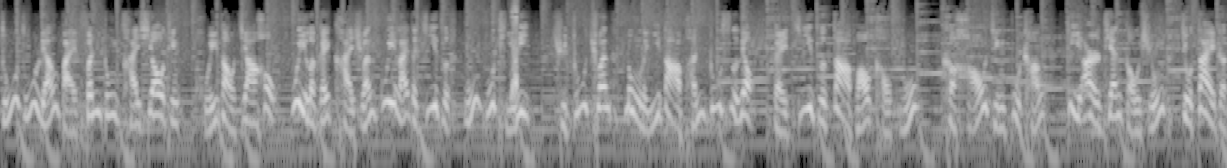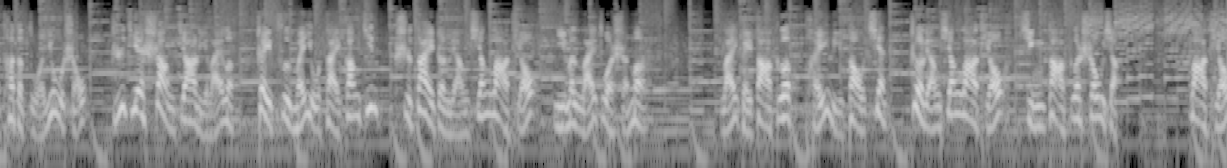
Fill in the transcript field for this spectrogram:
足足两百分钟才消停。回到家后，为了给凯旋归来的鸡子补补体力，去猪圈弄了一大盆猪饲料，给鸡子大饱口福。可好景不长，第二天狗熊就带着他的左右手直接上家里来了。这次没有带钢筋，是带着两箱辣条。你们来做什么？来给大哥赔礼道歉，这两箱辣条请大哥收下。辣条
